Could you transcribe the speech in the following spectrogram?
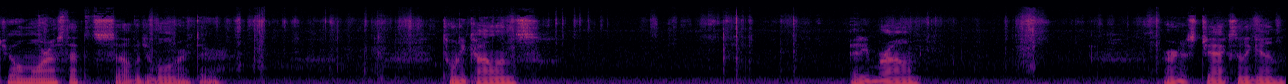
Joe Morris, that's salvageable right there. Tony Collins. Eddie Brown. Ernest Jackson again.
